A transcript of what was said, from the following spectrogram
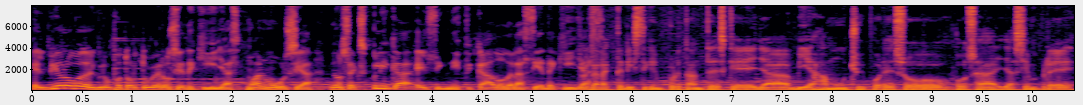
El biólogo del grupo tortuguero Siete Quillas, Juan Murcia, nos explica el significado de las siete quillas. La característica importante es que ella viaja mucho y por eso, o sea, ella siempre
